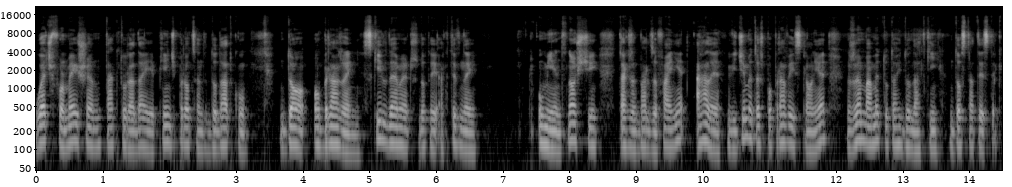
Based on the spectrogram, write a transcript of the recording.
Wedge Formation, ta która daje 5% dodatku do obrażeń skill damage, do tej aktywnej umiejętności, także bardzo fajnie, ale widzimy też po prawej stronie, że mamy tutaj dodatki do statystyk.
